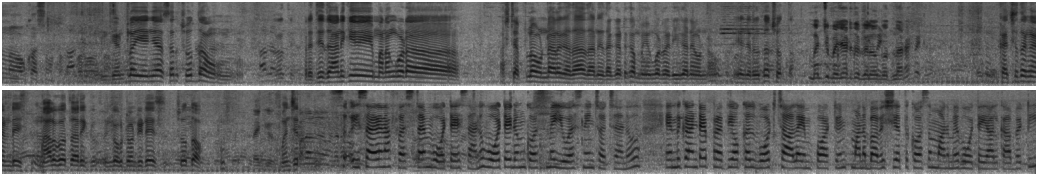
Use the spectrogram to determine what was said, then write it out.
ఉన్న అవకాశం ఉంటుంది. ఈ గంటలో ఏం చేస్తారో చూద్దాం. ప్రతి దానికి మనం కూడా ఆ స్టెప్లో ఉండాలి కదా దానికి తగ్గట్టుగా మేము కూడా రెడీగానే ఉన్నాం. ఏం జరుగుతుందో చూద్దాం. మంచి మెజార్టీతో గెలవబోతున్నారా? ఖచ్చితంగా అండి. నాలుగో తారీఖు ఇంకొక ట్వంటీ డేస్ చూద్దాం. మంచి సో ఈసారి నా ఫస్ట్ టైం ఓట్ వేసాను. ఓట్ వేయడం కోసమే యూఎస్ నుంచి వచ్చాను. ఎందుకంటే ప్రతి ఒక్కరు ఓట్ చాలా ఇంపార్టెంట్. మన భవిష్యత్తు కోసం మనమే ఓట్ వేయాలి కాబట్టి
